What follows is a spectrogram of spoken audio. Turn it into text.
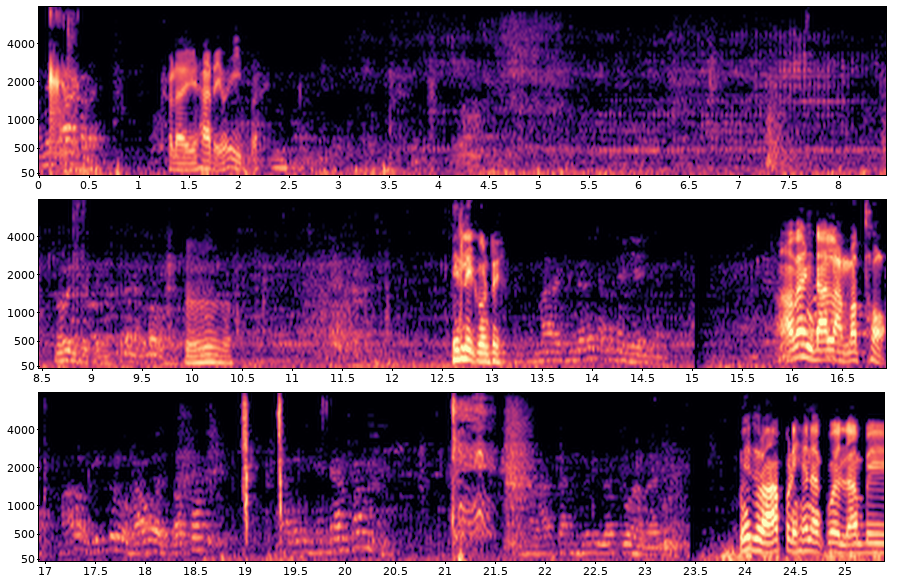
અને આ ખડાય. ખડા એ હારે હોય ઈ પણ. હમ. ભીલી કુંઠી મારે કીધું છે ને એ. આવે ને ડાલા મથો મિત્રો આપણે હેના કોઈ લાંબી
